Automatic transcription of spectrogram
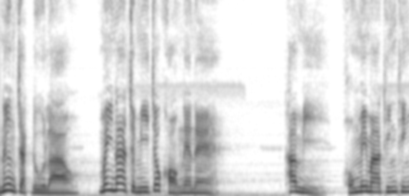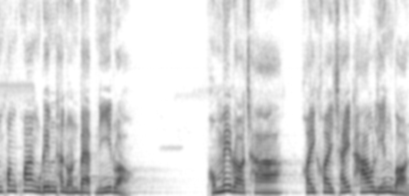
เนื่องจากดูแล้วไม่น่าจะมีเจ้าของแน่ ๆ ถ้ามีคงไม่มาทิ้งทิ้งคว้างๆ ริมถนนแบบนี้หรอก ผมไม่รอช้า ค่อยๆ ใช้เท้าเลี้ยงบอล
